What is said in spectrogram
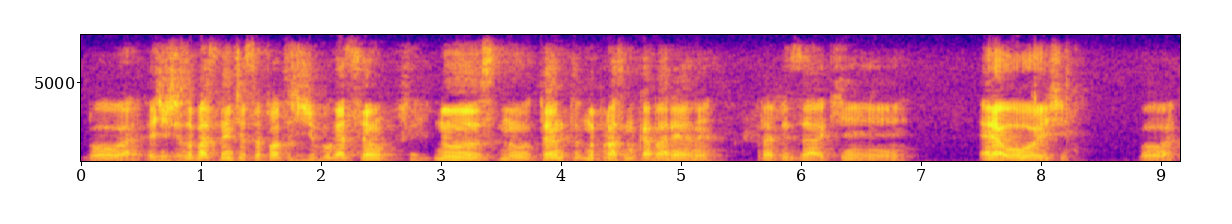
Boa. A gente usa bastante essa foto de divulgação. Sim. Nos, no, tanto no próximo cabaré, né? Pra avisar que era hoje. Boa.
